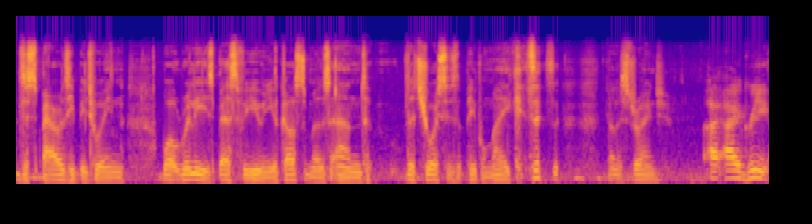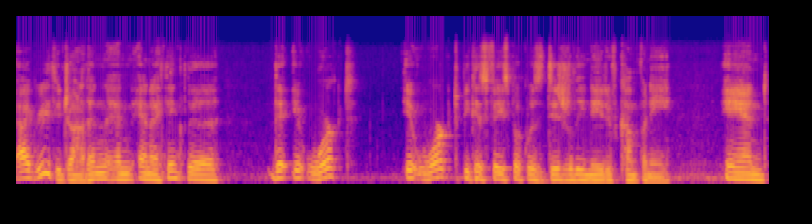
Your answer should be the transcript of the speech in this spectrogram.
disparity between what really is best for you and your customers and the choices that people make. it's kind of strange. I, I, agree. I agree with you, Jonathan, and and I think the that it worked. It worked because Facebook was digitally native company, and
